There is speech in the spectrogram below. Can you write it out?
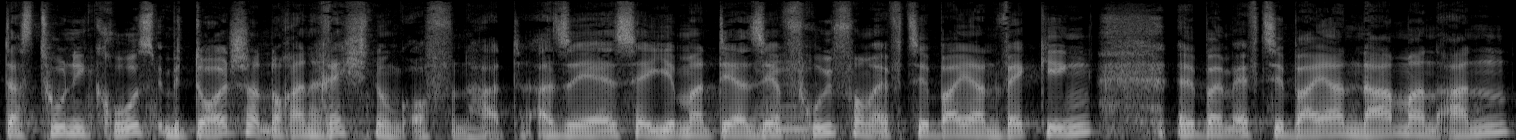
dass Toni Kroos mit Deutschland noch eine Rechnung offen hat. Also er ist ja jemand, der sehr früh vom FC Bayern wegging. Äh, beim FC Bayern nahm man an,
